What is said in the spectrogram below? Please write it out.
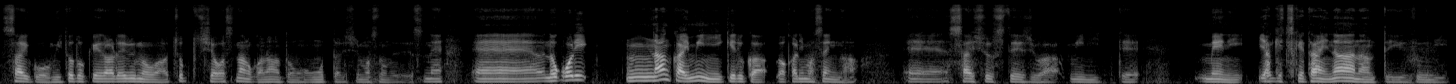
最後を見届けられるのはちょっと幸せなのかなとも思ったりしますのでですね、えー、残り、何回見に行けるか分かりませんが、え最終ステージは見に行って目に焼き付けたいななんていうふうに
